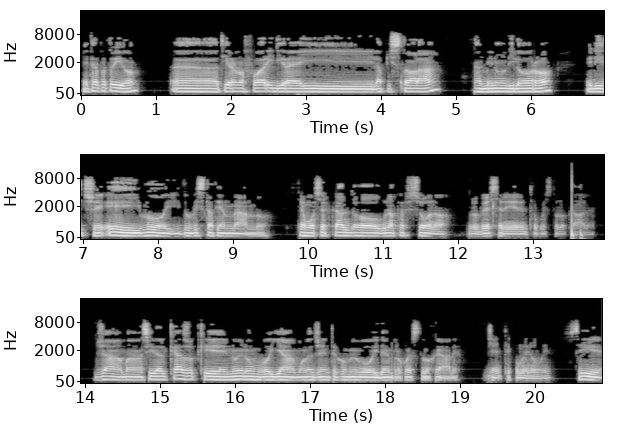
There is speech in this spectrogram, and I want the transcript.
Interpreto io? Eh, tirano fuori, direi, la pistola, almeno uno di loro, e dice, ehi, voi, dove state andando? Stiamo cercando una persona, dovrebbe essere dentro questo locale. Già, ma si dà il caso che noi non vogliamo la gente come voi dentro questo locale. Gente come noi. Sì,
